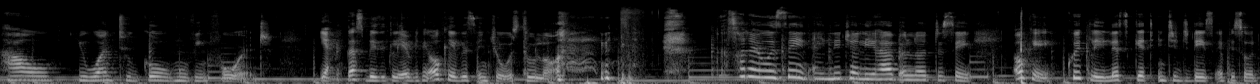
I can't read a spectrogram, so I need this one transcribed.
how you want to go moving forward. Yeah, that's basically everything. Okay, this intro was too long. that's what I was saying. I literally have a lot to say. Okay, quickly, let's get into today's episode.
